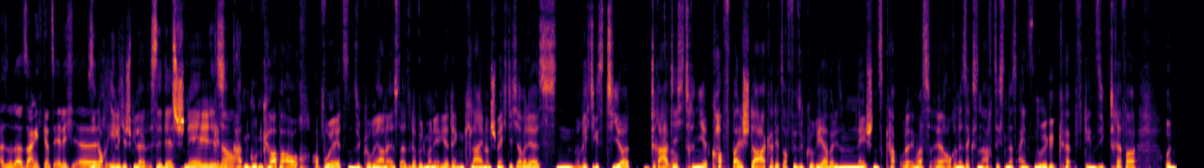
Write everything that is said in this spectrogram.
also da sage ich ganz ehrlich. Äh, Sind auch ähnliche Spieler. Der ist schnell, der genau. ist, hat einen guten Körper auch, obwohl er jetzt ein Südkoreaner ist. Also da würde man ja eher denken, klein und schmächtig, aber der ist ein richtiges Tier, drahtig genau. trainiert, Kopfballstark, hat jetzt auch für Südkorea bei diesem Nations Cup oder irgendwas äh, auch in der 86. das 1-0 geköpft, den Siegtreffer. Und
